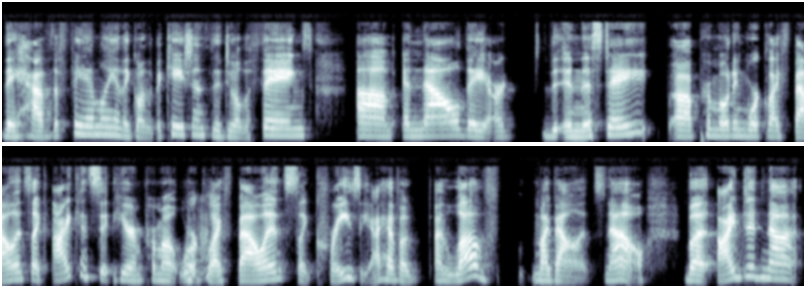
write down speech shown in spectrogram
they have the family and they go on the vacations, they do all the things. Um, and now they are in this day uh, promoting work life balance. Like I can sit here and promote work life balance like crazy. I have a, I love my balance now, but I did not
